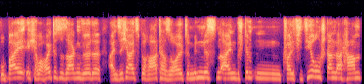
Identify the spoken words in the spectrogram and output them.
Wobei ich aber heute so sagen würde, ein Sicherheitsberater sollte mindestens einen bestimmten Qualifizierungsstandard haben.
